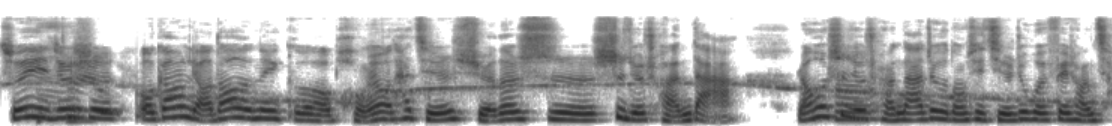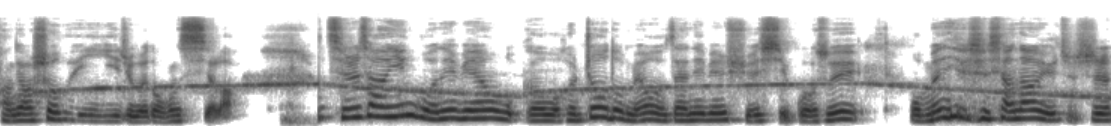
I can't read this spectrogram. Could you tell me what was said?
所以，就是我刚刚聊到的那个朋友，他其实学的是视觉传达，然后视觉传达这个东西其实就会非常强调社会意义这个东西了。其实像英国那边，我我和周都没有在那边学习过，所以我们也是相当于只是。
